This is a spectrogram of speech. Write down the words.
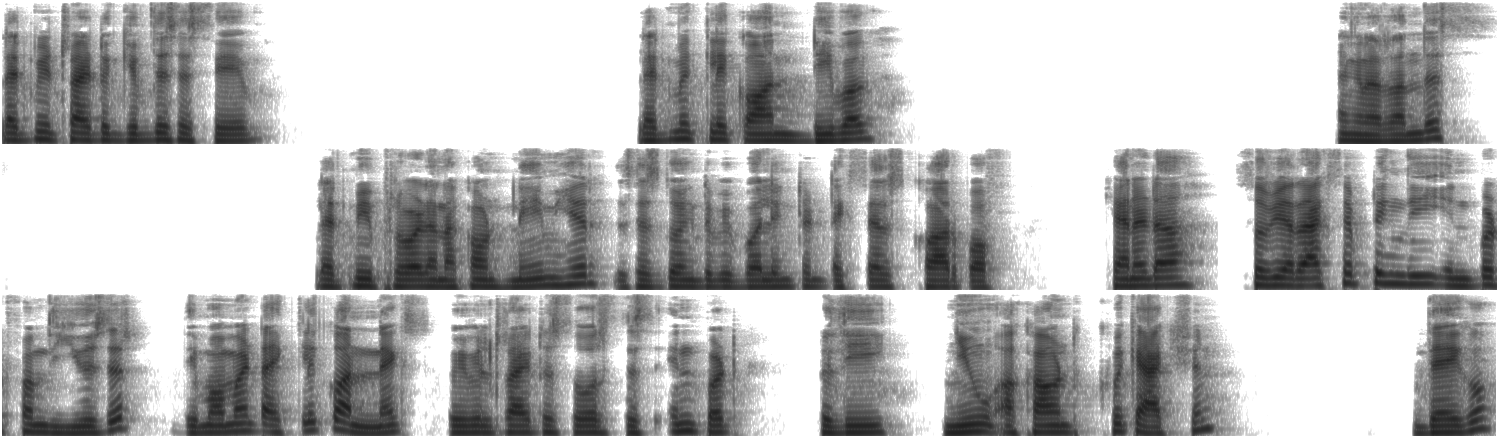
Let me try to give this a save. Let me click on debug. I'm going to run this. Let me provide an account name here. This is going to be Burlington Textiles Corp of Canada. So we are accepting the input from the user. The moment I click on next, we will try to source this input to the new account quick action. There you go.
